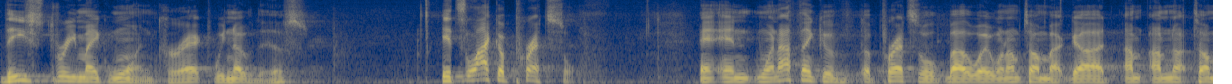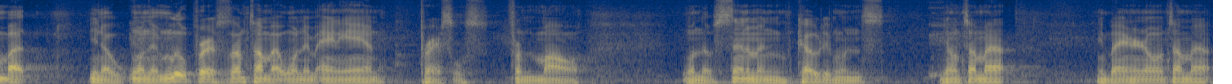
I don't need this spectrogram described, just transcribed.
These three make one, correct? We know this. It's like a pretzel. And, and when I think of a pretzel, by the way, when I'm talking about God, I'm, I'm not talking about, you know, one of them little pretzels. I'm talking about one of them Auntie Anne pretzels from the mall one of those cinnamon coated ones. You know what I'm talking about? Anybody here know what I'm talking about?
